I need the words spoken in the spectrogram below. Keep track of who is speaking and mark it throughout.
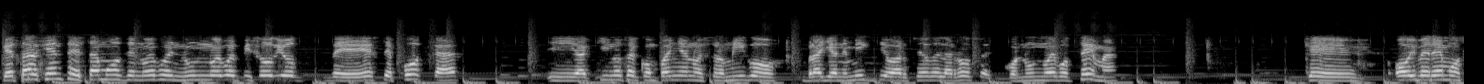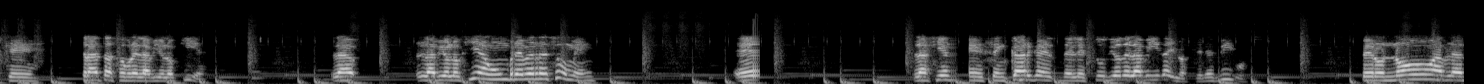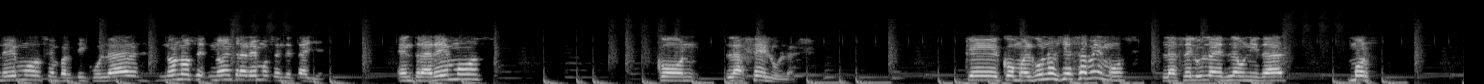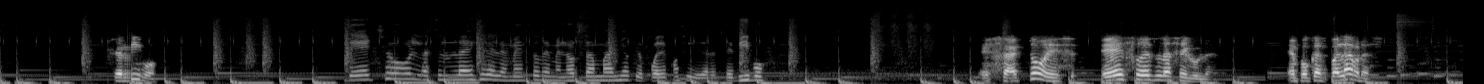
Speaker 1: ¿Qué tal gente? Estamos de nuevo en un nuevo episodio de este podcast y aquí nos acompaña nuestro amigo Brian Emigdio Arceo de la Rosa con un nuevo tema que hoy veremos que trata sobre la biología. La, la biología, un breve resumen, es la ciencia que se encarga del estudio de la vida y los seres vivos pero no hablaremos en particular, no, nos, no entraremos en detalle. Entraremos con las células, que como algunos ya sabemos, la célula es la unidad morfo ser vivo.
Speaker 2: De hecho, la célula es el elemento de menor tamaño que puede considerarse vivo.
Speaker 1: Exacto, es, eso es la célula. En pocas palabras,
